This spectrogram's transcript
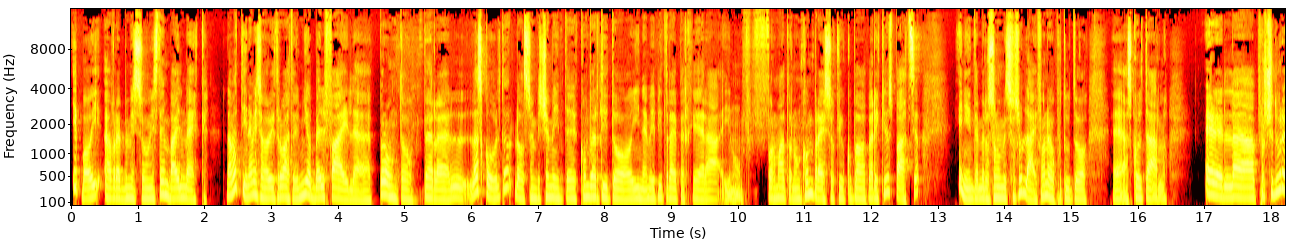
e poi avrebbe messo in stand by il Mac. La mattina mi sono ritrovato il mio bel file eh, pronto per eh, l'ascolto, l'ho semplicemente convertito in MP3 perché era in un formato non compresso che occupava parecchio spazio e niente, me lo sono messo sull'iPhone e ho potuto eh, ascoltarlo. E la procedura,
